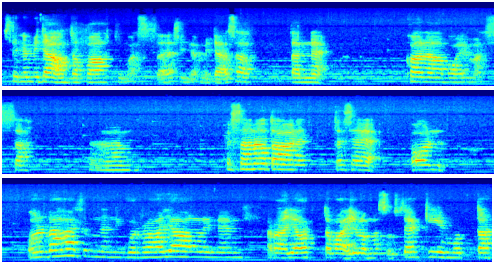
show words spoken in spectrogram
sille, mitä on tapahtumassa ja sille, mitä sä oot tänne kanavoimassa. Ja sanotaan, että se on, on vähän semmoinen niin rajallinen, rajoittava ilmaisu sekin, mutta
